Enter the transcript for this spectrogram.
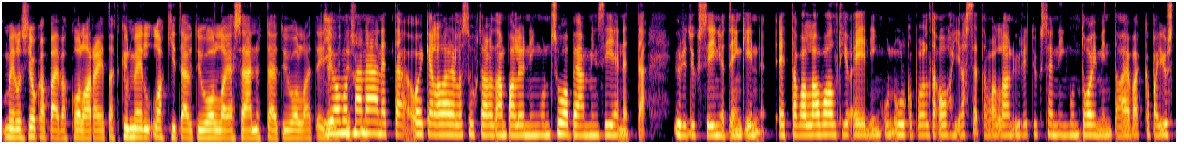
meillä olisi joka päivä kolareita. Että kyllä meillä laki täytyy olla ja säännöt täytyy olla. Että ei Joo, mutta mä näen, että oikealla lailla suhtaudutaan paljon niin kuin suopeammin siihen, että yrityksiin jotenkin, että tavallaan valtio ei niin kuin ulkopuolelta ohjaa se tavallaan yrityksen niin kuin toimintaa ja vaikkapa just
